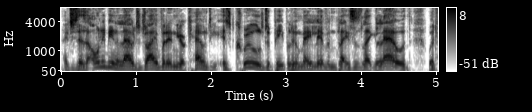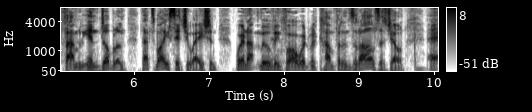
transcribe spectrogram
and she says only being allowed to drive within your county is cruel to people who may live in places like Louth with family in Dublin. That's my situation. We're not moving forward with confidence at all, says Joan. Uh,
